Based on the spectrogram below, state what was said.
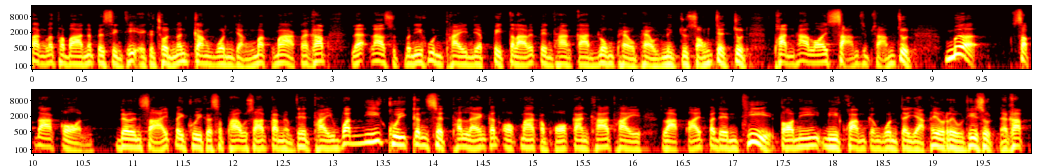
ตั้งรัฐบาลนั้นเป็นสิ่งที่เอกชนนั้นกังวลอย่างมากๆนะครับและล่าสุดวันนี้หุ้นไทยเนี่ยปิดตลาดไม่เป็นทางการลงแผ่วๆ1.27 จุด 1,533 จุด เมื่อสัปดาห์ก่อนเดินสายไปคุยกับสภาอุตสาหกรรมแห่งประเทศไทย วันนี้คุยกันเสร็จแถลงกันออกมากับหอการค้าไทย หลากหลายประเด็นที่ตอนนี้มีความกังวลแต่อยากให้เร็วที่สุดนะครับ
